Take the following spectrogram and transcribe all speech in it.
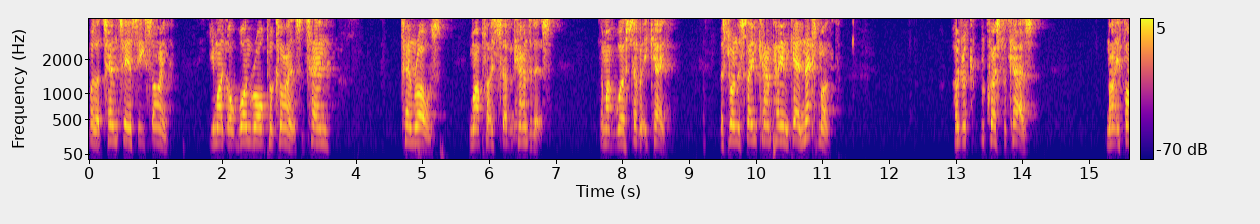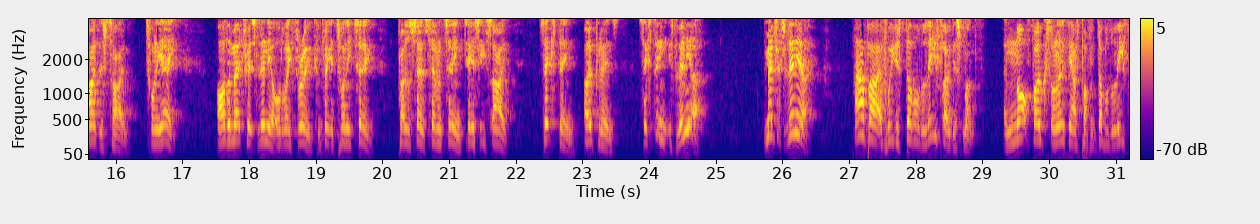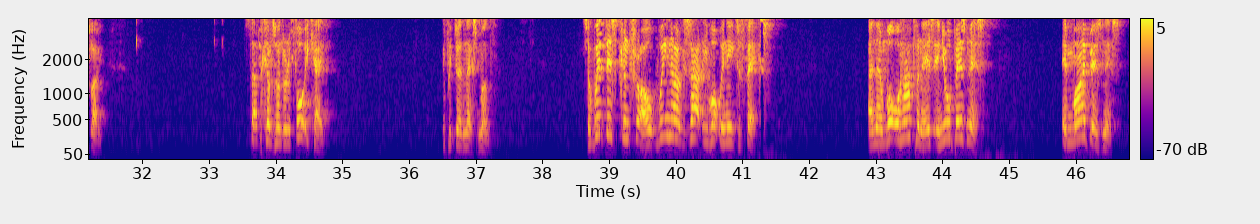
You might have got 10 T&C signed. You might have got one role per client, so 10, 10 roles. You might apply seven candidates. That might be worth 70k. Let's run the same campaign again next month. 100 requests for CAS. 95 this time. 28. Are the metrics linear all the way through? Completed 22. Proposal sent 17, T&C side, 16, openings, 16. It's linear. The metric's linear. How about if we just double the lead flow this month and not focus on anything else apart from double the lead flow? So that becomes 140k if we do it next month. So with this control, we know exactly what we need to fix. And then what will happen is in your business, in my business,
